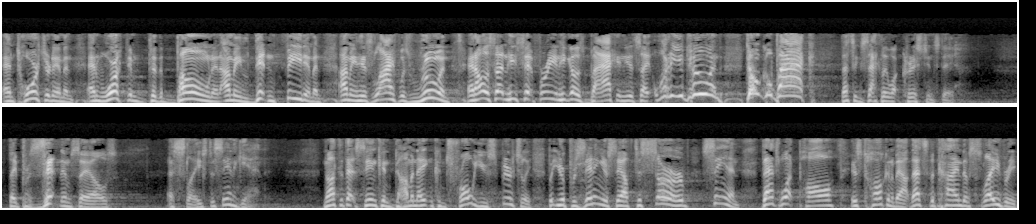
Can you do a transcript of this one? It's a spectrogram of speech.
and tortured him and, and worked him to the bone and, I mean, didn't feed him. And, I mean, his life was ruined. And all of a sudden he's set free and he goes back and you'd say, What are you doing? Don't go back. That's exactly what Christians do. They present themselves as slaves to sin again. Not that that sin can dominate and control you spiritually, but you're presenting yourself to serve sin. That's what Paul is talking about. That's the kind of slavery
